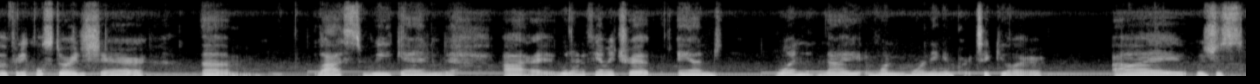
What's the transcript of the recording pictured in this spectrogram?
have a pretty cool story to share. Um, last weekend, I went on a family trip, and one night and one morning in particular, I was just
